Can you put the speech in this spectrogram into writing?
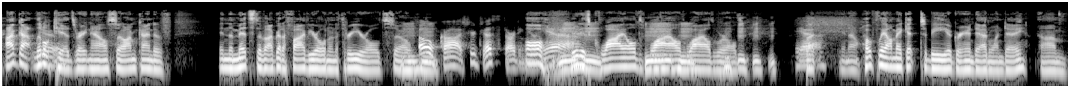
I've got little Yeah. kids right now, so I'm kind of in the midst of. I've got a five year old and a three year old, so. Oh gosh, you're just starting. Oh, yeah, it is wild, wild, wild world. yeah. But you know, hopefully, I'll make it to be a granddad one day. Um,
